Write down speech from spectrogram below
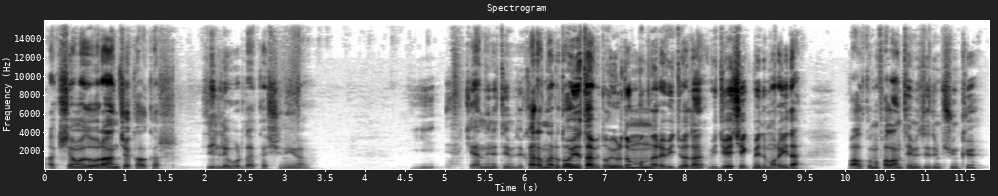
akşama doğru anca kalkar. Zilli burada kaşınıyor. Kendini temizliyor. Karınları doydu tabi. Doyurdum bunları. Videodan videoya çekmedim orayı da. Balkonu falan temizledim çünkü.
